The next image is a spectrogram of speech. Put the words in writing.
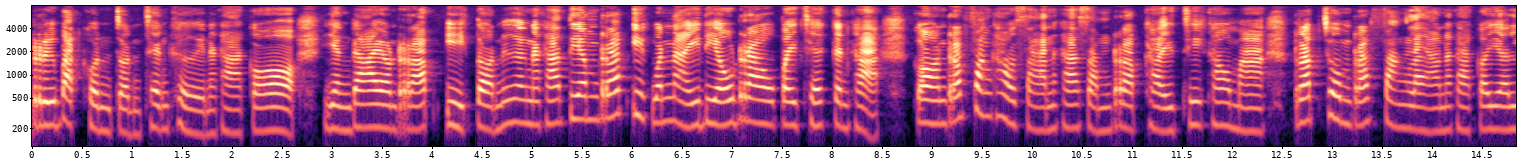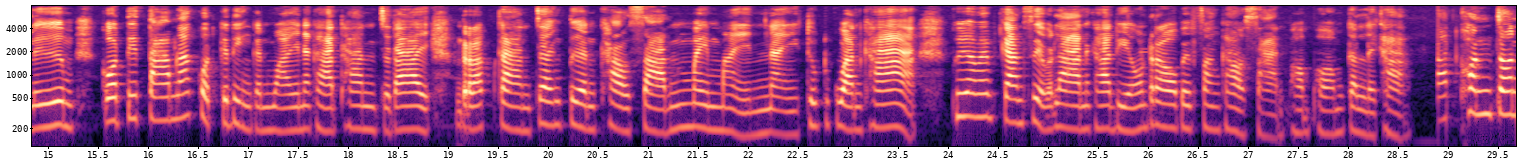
หรือบัตรคนจนเช่นเคยนะคะ ก็ยังได้รับอีีกต่อเนื่องนะคะ เตรียมรับอีกวันไหนเดี๋ยวเราไปเช็คกันค่ะ ก่อนรับฟังข่าวสารนะคะสำหรับใครที่เข้ามา รับชมรับฟังแล้วนะคะ ก็อย่าลืม กดติดตามและกดกระดิ่งกันไว้นะคะ ท่านจะได้รับการแจ้งเตือนข่าวสารใหม่ๆ ในทุกๆวันค่ะ เพื่อไม่เป็นการเสียเวลานะคะ เดี๋ยวเราไปฟังข่าวสารพร้อม ๆ กันเลยค่ะ บัตรคนจน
